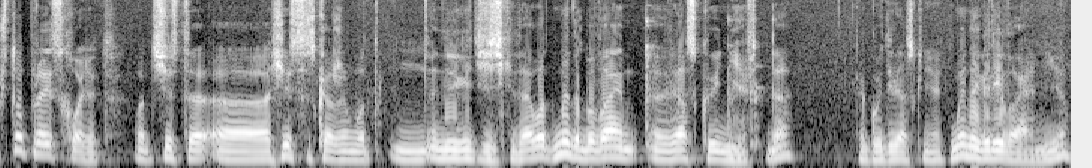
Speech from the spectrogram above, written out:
Что происходит? Вот чисто, чисто, скажем, вот энергетически. Да? Вот мы добываем вязкую нефть, да? какую-то вязкую нефть. Мы нагреваем ее,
